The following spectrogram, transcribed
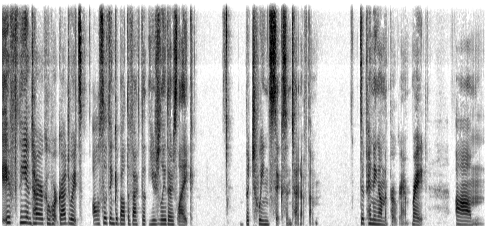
if the entire cohort graduates, also think about the fact that usually there's like between six and 10 of them, depending on the program, right? Um,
